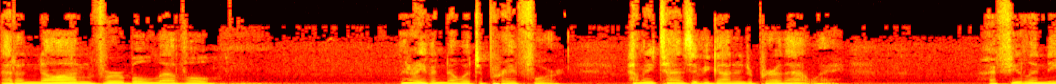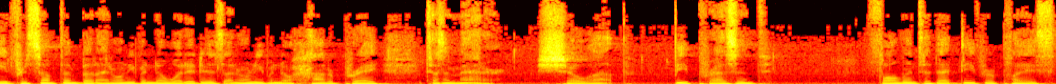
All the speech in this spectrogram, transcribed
at a non-verbal level. We don't even know what to pray for. How many times have you gone into prayer that way? I feel a need for something, but I don't even know what it is. I don't even know how to pray. It doesn't matter. Show up, be present, fall into that deeper place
